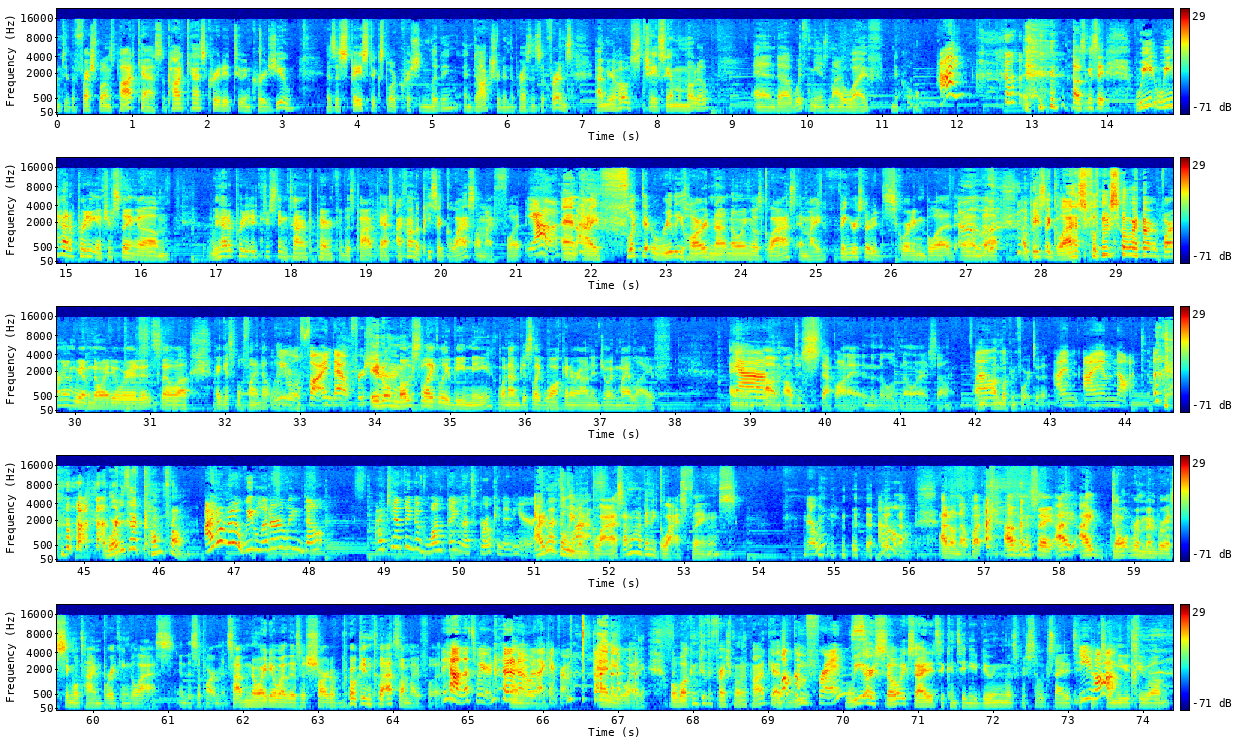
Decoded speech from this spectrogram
welcome to the Fresh Bones Podcast, a podcast created to encourage you as a space to explore Christian living and doctrine in the presence of friends. I'm your host, Chase Yamamoto, and uh, with me is my wife, Nicole. Hi. I was gonna say we we had a pretty interesting um, we had a pretty interesting time preparing for this podcast. I found a piece of glass on my foot. Yeah. And I flicked it really hard, not knowing it was glass, and my finger started squirting blood. And uh, Oh. a piece of glass flew somewhere in our apartment. We have no idea where it is, so uh, I guess we'll find out later. we will find out for sure. It'll most likely be me when I'm just like walking around enjoying my life. And Yeah. um, I'll just step on it in the middle of nowhere. So Well- I'm, I'm looking forward to it. I'm. I am not. Where did that come from? I don't know. We literally don't. I can't think of one thing that's broken in here. I don't believe in glass. I don't have any glass things. Really? Oh. I don't know, but I was gonna say I I don't remember a single time breaking glass in this apartment, so I have no idea whether there's a shard of broken glass on my foot. Yeah, that's weird. I don't know where that came from. anyway, well, welcome to the Fresh Bones Podcast. Welcome, We- friends. We are so excited to continue doing this. We're so excited to Yeehaw. continue to um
